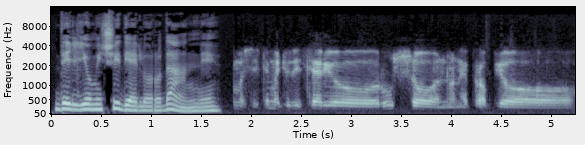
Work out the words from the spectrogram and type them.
degli omicidi ai loro danni. Il sistema giudiziario russo non è proprio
